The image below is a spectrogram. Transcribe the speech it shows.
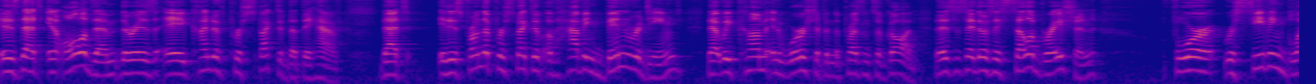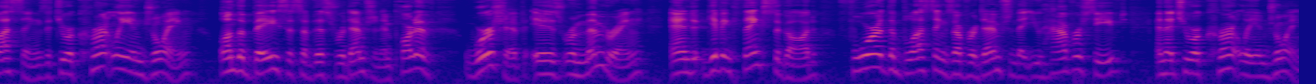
is that in all of them, there is a kind of perspective that they have. That it is from the perspective of having been redeemed that we come and worship in the presence of God. That is to say, there's a celebration for receiving blessings that you are currently enjoying on the basis of this redemption. And part of worship is remembering and giving thanks to God for the blessings of redemption that you have received and that you are currently enjoying.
